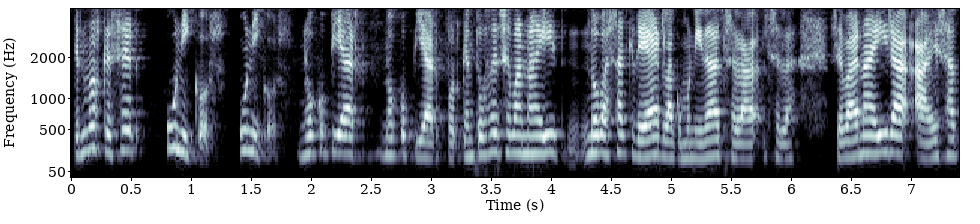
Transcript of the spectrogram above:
tenemos que ser únicos, únicos, no copiar, no copiar, porque entonces se van a ir, no vas a crear la comunidad, se, van a ir a, esa,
